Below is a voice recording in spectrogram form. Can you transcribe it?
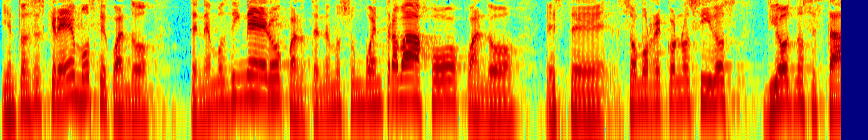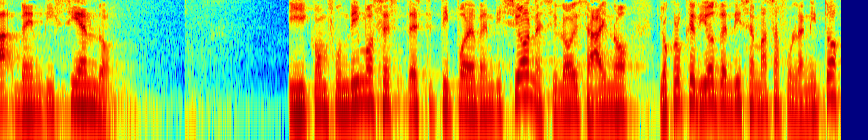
Y entonces creemos que cuando tenemos dinero, cuando tenemos un buen trabajo, cuando este, somos reconocidos, Dios nos está bendiciendo. Y confundimos este, este, tipo de bendiciones. Y luego dice, ay no, yo creo que Dios bendice más a fulanito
